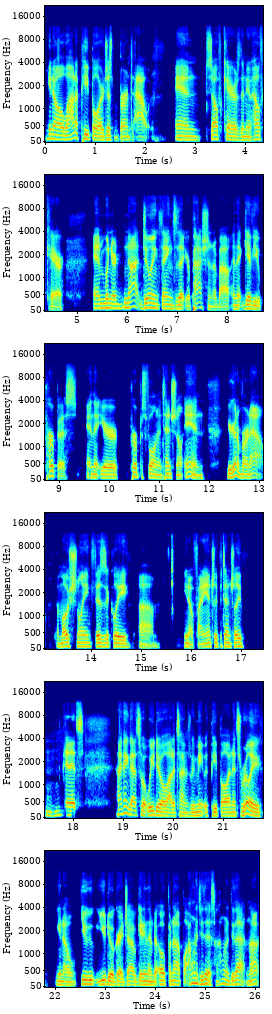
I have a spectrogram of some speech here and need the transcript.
you know a lot of people are just burnt out and self-care is the new healthcare and when you're not doing things that you're passionate about and that give you purpose and that you're purposeful and intentional in you're going to burn out emotionally physically um, you know financially potentially Mhm. and it's i think that's what we do a lot of times. We meet with people and it's really you know you you do a great job of getting them to open up well i want to do this and i want to do that and I,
